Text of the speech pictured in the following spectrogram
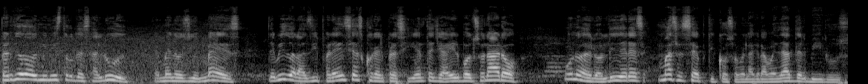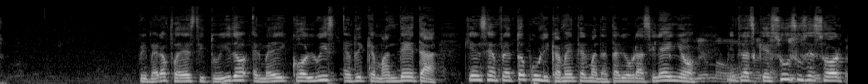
perdió dos ministros de salud en menos de un mes debido a las diferencias con el presidente Jair Bolsonaro, uno de los líderes más escépticos sobre la gravedad del virus. Primero fue destituido el médico Luis Enrique Mandetta, quien se enfrentó públicamente al mandatario brasileño, mientras que su sucesor,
